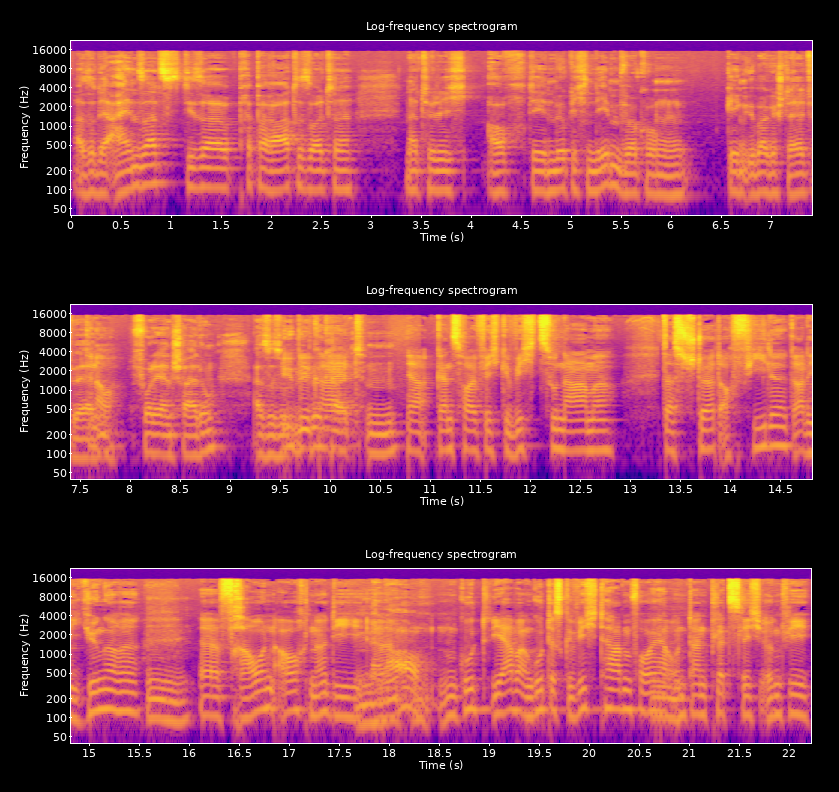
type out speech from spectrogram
Also der Einsatz dieser Präparate sollte natürlich auch den möglichen Nebenwirkungen gegenübergestellt werden genau. vor der Entscheidung. Also so Übelkeit, Übelkeit mhm. ja, ganz häufig Gewichtszunahme. Das stört auch viele, gerade jüngere mhm. äh, Frauen auch, ne, die äh, ein gut, ja, aber ein gutes Gewicht haben vorher mhm. und dann plötzlich irgendwie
